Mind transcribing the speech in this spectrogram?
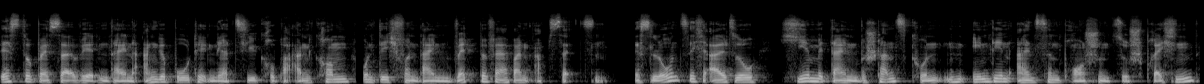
desto besser werden deine Angebote in der Zielgruppe ankommen und dich von deinen Wettbewerbern absetzen. Es lohnt sich also, hier mit deinen Bestandskunden in den einzelnen Branchen zu sprechen,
